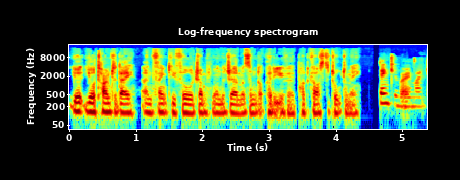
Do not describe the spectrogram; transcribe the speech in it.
your, your time today. And thank you for jumping on the journalism.co.uk podcast to talk to me. Thank you very much.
